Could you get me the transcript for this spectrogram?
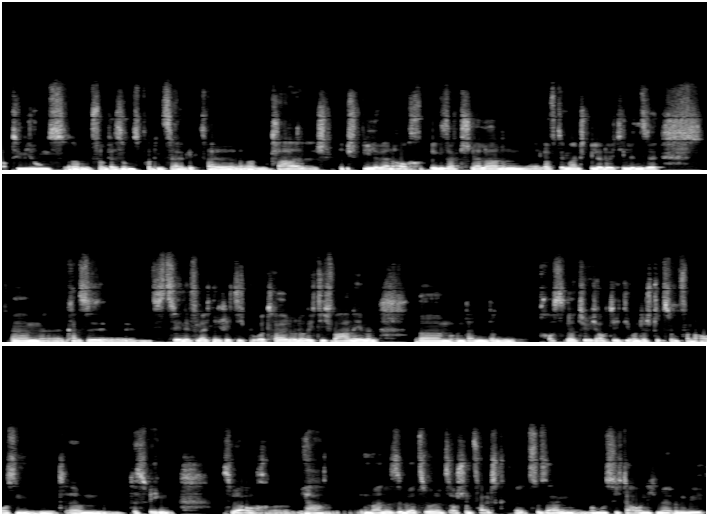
Optimierungs- und ähm, Verbesserungspotenzial gibt, weil ähm, klar, Spiele werden auch, wie gesagt, schneller, dann läuft immer ein Spieler durch die Linse, ähm, kannst du die Szene vielleicht nicht richtig beurteilen oder richtig wahrnehmen ähm, und dann, dann brauchst du natürlich auch die, die Unterstützung von außen und ähm, deswegen es wäre auch, äh, ja, in meiner Situation jetzt auch schon falsch äh, zu sagen, man muss sich da auch nicht mehr irgendwie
